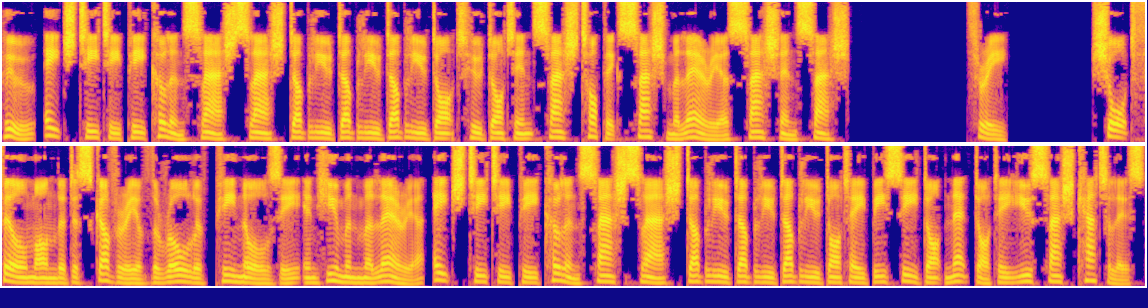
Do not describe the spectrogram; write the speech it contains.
WHO, http www.who.in topics malaria n slash 3 Short film on the discovery of the role of P. knowlesi in human malaria, http www.abc.net.au catalyst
